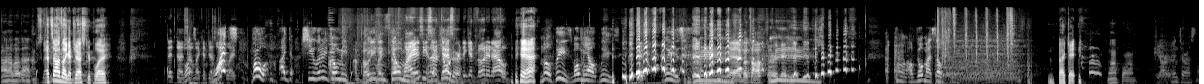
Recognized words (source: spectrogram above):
I don't know about that. That sounds like a I don't know who jester play. That does What? sound like a just What? play. Bro, I d- she literally told me I'm they voting didn't myself. kill me. Why is he and so I desperate her. to get voted out? yeah. No, please vote me out, please. please. Yeah, go talk to her, Jaden. I'll vote myself. Back eight. Womp womp. Interesting.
